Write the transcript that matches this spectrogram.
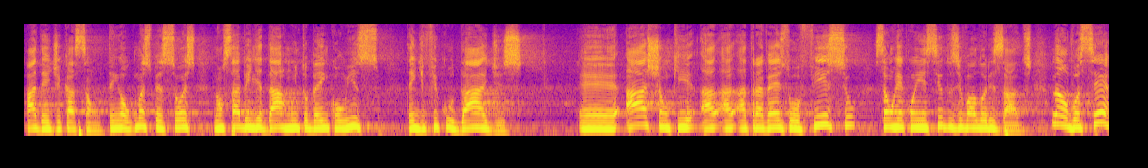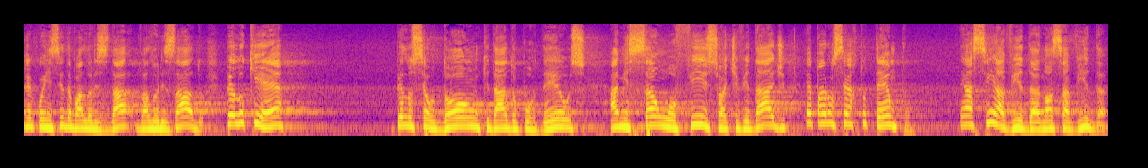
a dedicação. Tem algumas pessoas não sabem lidar muito bem com isso, têm dificuldades, é, acham que a, a, através do ofício são reconhecidos e valorizados. Não, você é reconhecido e valorizado pelo que é pelo seu dom que dado por Deus, a missão, o ofício, a atividade é para um certo tempo. É assim a vida, a nossa vida,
